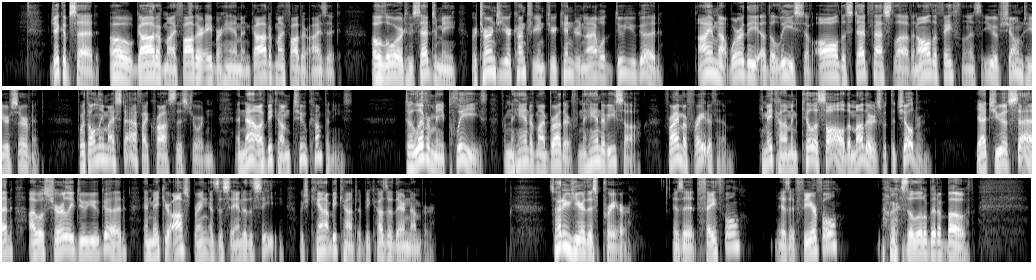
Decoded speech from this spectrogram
Jacob said, O God of my father Abraham and God of my father Isaac, O Lord, who said to me, Return to your country and to your kindred, and I will do you good. I am not worthy of the least of all the steadfast love and all the faithfulness that you have shown to your servant. For with only my staff I crossed this Jordan, and now I've become two companies. Deliver me, please, from the hand of my brother, from the hand of Esau, for I am afraid of him. He may come and kill us all, the mothers with the children. Yet you have said, I will surely do you good, and make your offspring as the sand of the sea, which cannot be counted because of their number. So, how do you hear this prayer? Is it faithful? Is it fearful? Or is it a little bit of both?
